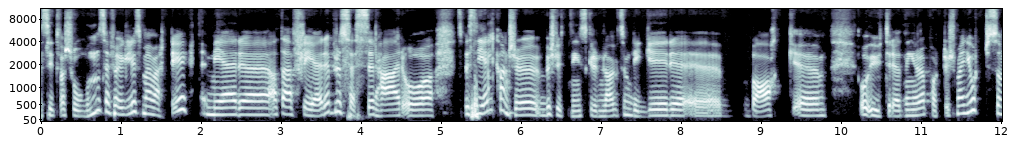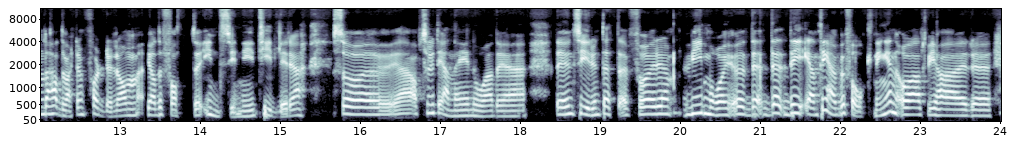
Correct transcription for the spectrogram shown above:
situasjonen selvfølgelig som jeg har vært i, mer, eh, at det er flere prosesser her, og spesielt kanskje beslutningsgrunnlag som ligger bak eh, og utredninger og rapporter som er gjort, som det hadde vært en fordel om vi hadde fått innsyn i tidligere. Så jeg er absolutt enig i noe av det, det hun sier rundt dette. For eh, vi må det, det, En ting er befolkningen, og at vi har, eh,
